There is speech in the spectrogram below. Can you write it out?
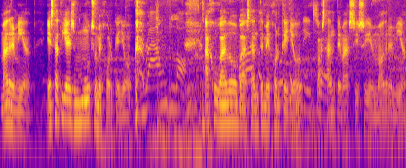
Madre mía. Esta tía es mucho mejor que yo. Ha jugado bastante mejor que yo. Bastante más, sí, sí, madre mía.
